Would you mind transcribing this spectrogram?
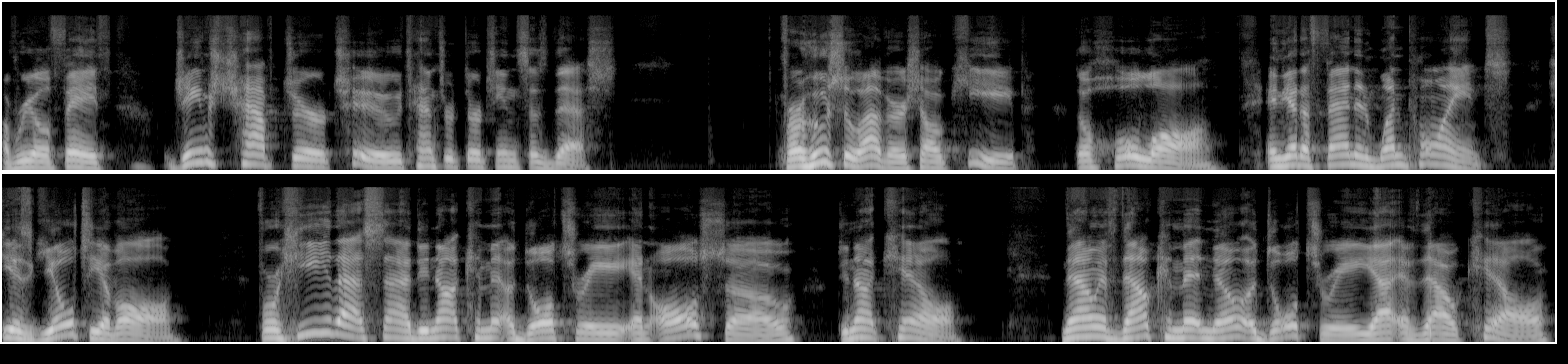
of real faith. James chapter 2, 10 through 13 says this For whosoever shall keep the whole law and yet offend in one point, he is guilty of all. For he that said, Do not commit adultery, and also do not kill. Now, if thou commit no adultery, yet if thou kill,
